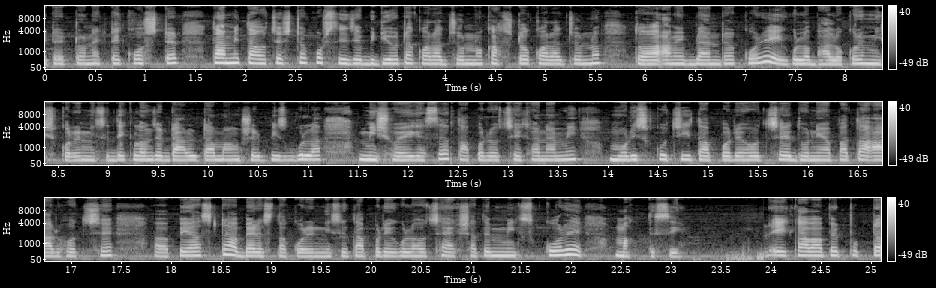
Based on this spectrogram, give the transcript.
এটা একটু অনেকটাই কষ্টের। তা আমি তাও চেষ্টা করছি যে ভিডিওটা করার জন্য, কাজটাও করার জন্য। তো আমি ব্লেন্ডার করে এগুলো ভালো করে মিশ করে নিছি। দেখলাম যে ডালটা, মাংসের পিসগুলা মিশ হয়ে গেছে। তারপরে হচ্ছে এখানে আমি মরিচ কুচি, তারপরে হচ্ছে ধনিয়া পাতা আর হচ্ছে পেঁয়াজটা বেরেস্তা করে নিছি। তারপরে এগুলো হচ্ছে একসাথে মিক্স করে মাখতেছি। এই কাবাবের পুরটা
